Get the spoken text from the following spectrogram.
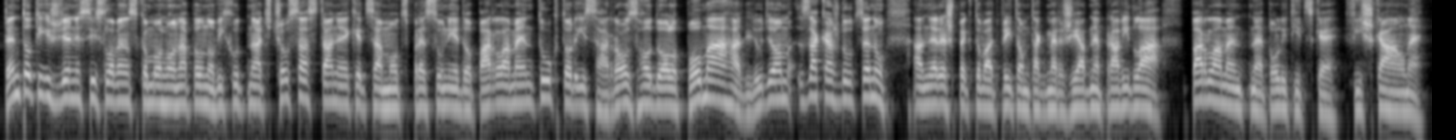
Tento týždeň si Slovensko mohlo naplno vychutnať, čo sa stane, keď sa moc presunie do parlamentu, ktorý sa rozhodol pomáhať ľuďom za každú cenu a nerešpektovať pritom takmer žiadne pravidlá, parlamentné, politické, fiškálne.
